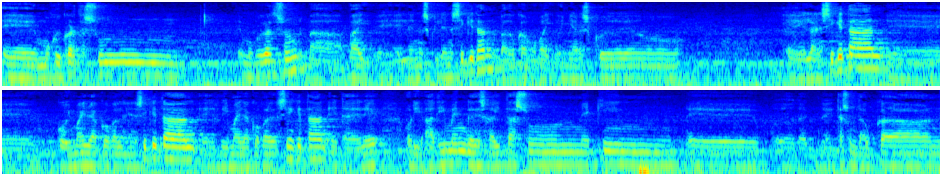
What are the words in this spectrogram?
e, mugikortasun mugikortasun, ba, bai, e, lehen, lehen badaukagu, bai, oinarezko e, lan eziketan, e, goi mailako galen eziketan, erdi mailako galen eziketan, eta ere hori adimen gaitasunekin e, gaitasun daukan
